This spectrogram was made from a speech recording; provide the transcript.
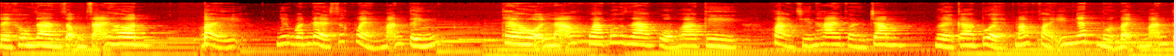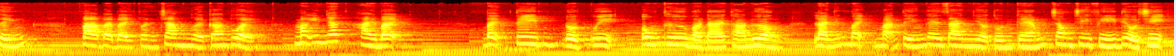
để không gian rộng rãi hơn. 7. Những vấn đề sức khỏe mãn tính Theo Hội Lão Khoa Quốc gia của Hoa Kỳ, khoảng 92% người cao tuổi mắc phải ít nhất một bệnh mãn tính và 77% người cao tuổi mắc ít nhất hai bệnh. Bệnh tim, đột quỵ, ung thư và đái tháo đường là những bệnh mãn tính gây ra nhiều tốn kém trong chi phí điều trị,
